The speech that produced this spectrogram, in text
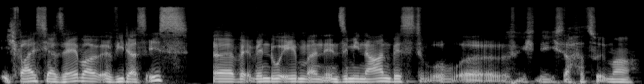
ich weiß ja selber, äh, wie das ist, äh, wenn du eben in Seminaren bist, äh, ich, ich sage dazu immer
